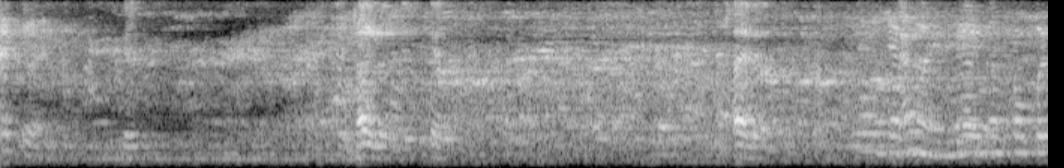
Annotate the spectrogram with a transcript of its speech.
કાંઈ કહેવાય. એકદમ કોઈ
